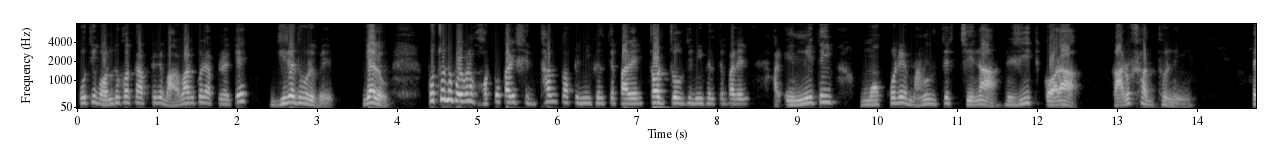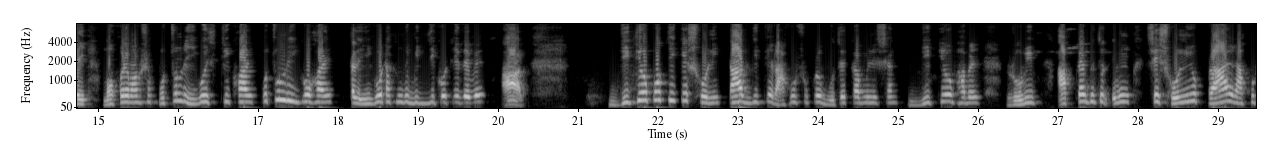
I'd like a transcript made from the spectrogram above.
প্রতিবন্ধকতা আপনাকে বারবার করে আপনাকে ঘিরে ধরবে। গেল। প্রচণ্ড পরিমাণে হটকারী সিদ্ধান্ত আপনি নিয়ে ফেলতে পারেন চট জলদি নিয়ে ফেলতে পারেন। আর এমনিতেই মকরের মানুষদের চেনা, রিড করা কারও সাধ্য নেই। তাই মকরের মানুষরা প্রচণ্ড ইগোস্টিক হয় প্রচণ্ড ইগো হয়, তাহলে ইগোটা কিন্তু বৃদ্ধি ঘটিয়ে দেবে। আর দ্বিতীয় পতিকে শনি, তার দ্বিতীয় রাহু, শুক্র, বুধের কম্বিনেশন দ্বিতীয় ভাবে রবি, আপনার ভিতর এবং সে শনিও প্রায় রাহুর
